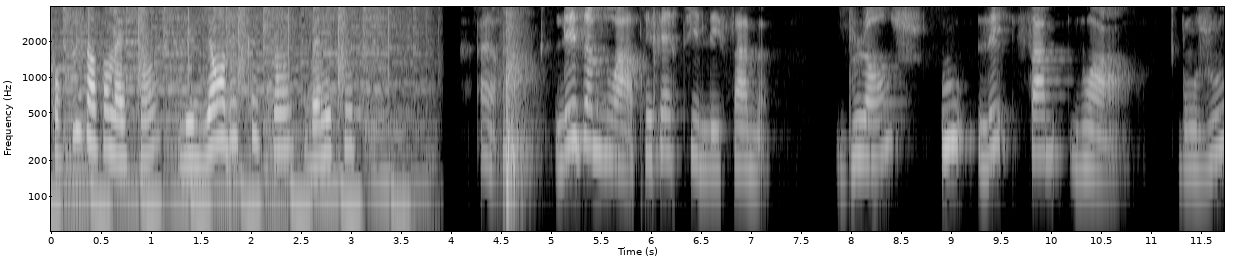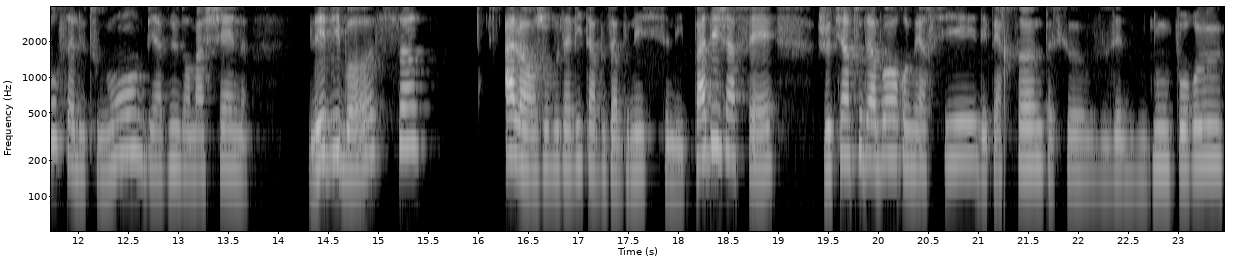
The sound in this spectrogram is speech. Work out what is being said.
pour plus d'informations, le lien en description. Bonne écoute. Alors, les hommes noirs préfèrent-ils les femmes blanches ou les femmes noires? Bonjour, salut tout le monde, bienvenue dans ma chaîne Lady Boss. Alors, je vous invite à vous abonner si ce n'est pas déjà fait. Je tiens tout d'abord à remercier des personnes parce que vous êtes nombreux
